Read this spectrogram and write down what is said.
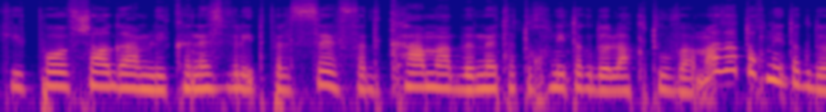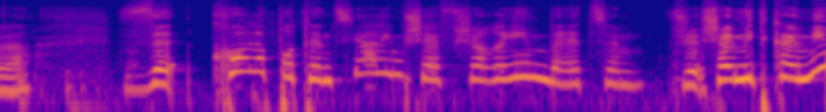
כי פה אפשר גם להיכנס ולהתפלסף עד כמה באמת התוכנית הגדולה כתובה. מה זה התוכנית הגדולה? זה כל הפוטנציאלים שאפשריים בעצם, ש- שהם מתקיימים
